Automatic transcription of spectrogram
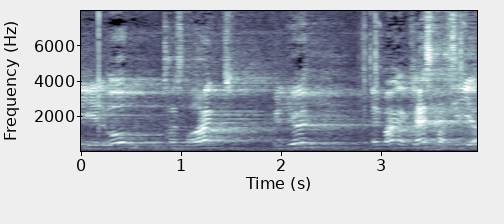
i et åbent, transparent miljø med mange glaspartier.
